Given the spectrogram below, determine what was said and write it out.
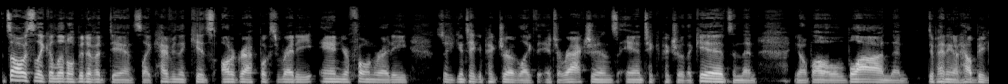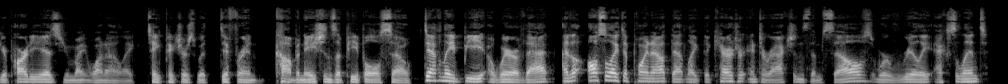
it's always like a little bit of a dance, like having the kids autograph books ready and your phone ready. So you can take a picture of like the interactions and take a picture of the kids and then, you know, blah, blah, blah. And then depending on how big your party is, you might want to like take pictures with different combinations of people. So definitely be aware of that. I'd also like to point out that like the character interactions themselves were really excellent.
